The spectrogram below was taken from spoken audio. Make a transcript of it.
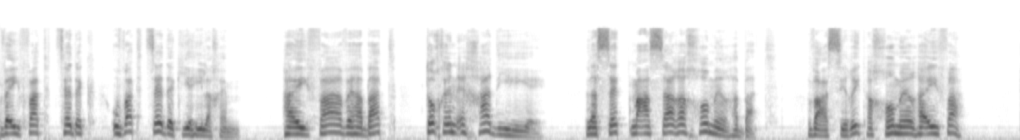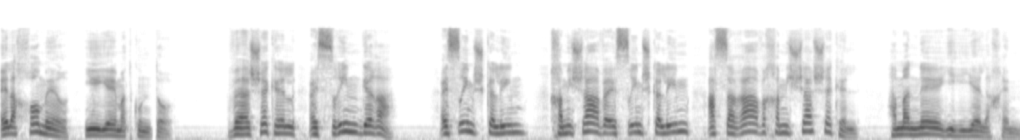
ואיפת צדק ובת צדק יהי לכם. האיפה והבת תוכן אחד יהיה, לשאת מעשר החומר הבת, ועשירית החומר האיפה, אל החומר יהיה מתכונתו. והשקל עשרים גרה, עשרים שקלים, חמישה ועשרים שקלים, עשרה וחמישה שקל, המנה יהיה לכם.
